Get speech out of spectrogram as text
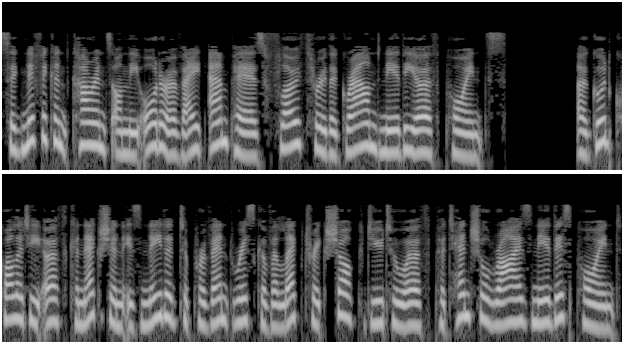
Significant currents on the order of 8 amperes flow through the ground near the earth points. A good quality earth connection is needed to prevent risk of electric shock due to earth potential rise near this point.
